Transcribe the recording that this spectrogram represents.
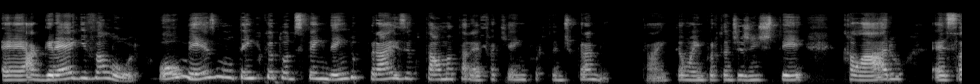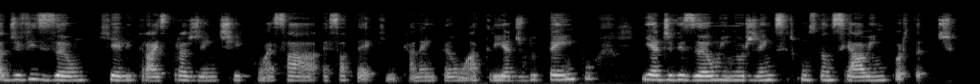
é, agregue valor, ou mesmo o tempo que eu estou despendendo para executar uma tarefa que é importante para mim. Tá? Então é importante a gente ter claro essa divisão que ele traz para a gente com essa, essa técnica, né? Então, a tríade do tempo e a divisão em urgente, circunstancial e importante.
